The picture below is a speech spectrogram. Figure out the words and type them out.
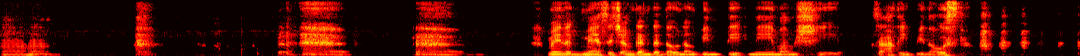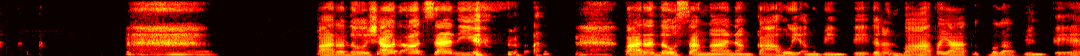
Uh-huh. May nag-message ang ganda daw ng binti ni Ma'am Shi sa aking pinost. Para daw, shout out Sunny. Para daw sanga ng kahoy ang binti. Ganun ba? Payatot ba ang binti?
